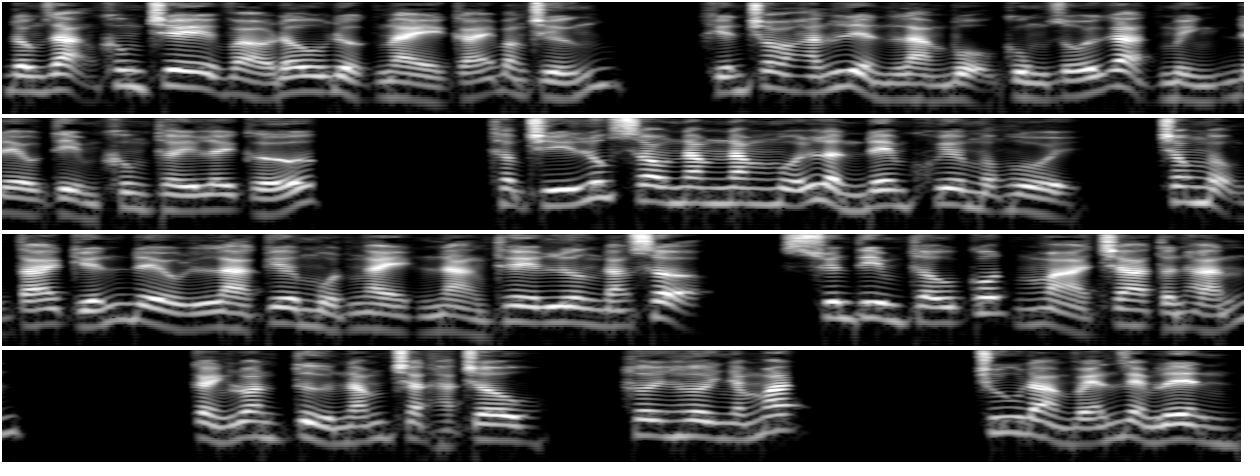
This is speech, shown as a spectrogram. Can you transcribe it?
đồng dạng không chê vào đâu được này cái bằng chứng, khiến cho hắn liền làm bộ cùng dối gạt mình đều tìm không thấy lấy cớ. Thậm chí lúc sau 5 năm mỗi lần đêm khuya mộng hồi, trong mộng tái kiến đều là kia một ngày nàng thê lương đáng sợ, xuyên tim thấu cốt mà tra tấn hắn. Cảnh loan tử nắm chặt hạt châu, hơi hơi nhắm mắt. Chu đàm vén rèm lên,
